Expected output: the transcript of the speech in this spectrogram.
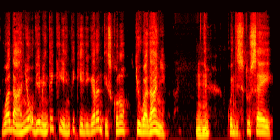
guadagno ovviamente ai clienti che gli garantiscono più guadagni. Mhm. Quindi se tu sei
